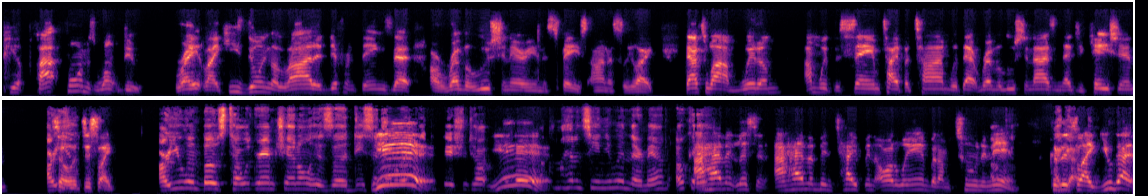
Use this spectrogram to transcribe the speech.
p- platforms won't do right? Like he's doing a lot of different things that are revolutionary in the space, honestly. Like that's why I'm with him. I'm with the same type of time with that revolutionizing education. Are so you, it's just like Are you in Bo's Telegram channel, his uh decentralized yeah, education tel- Yeah. I haven't seen you in there, man. Okay. I haven't listen, I haven't been typing all the way in, but I'm tuning okay. in. Because it's like you got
